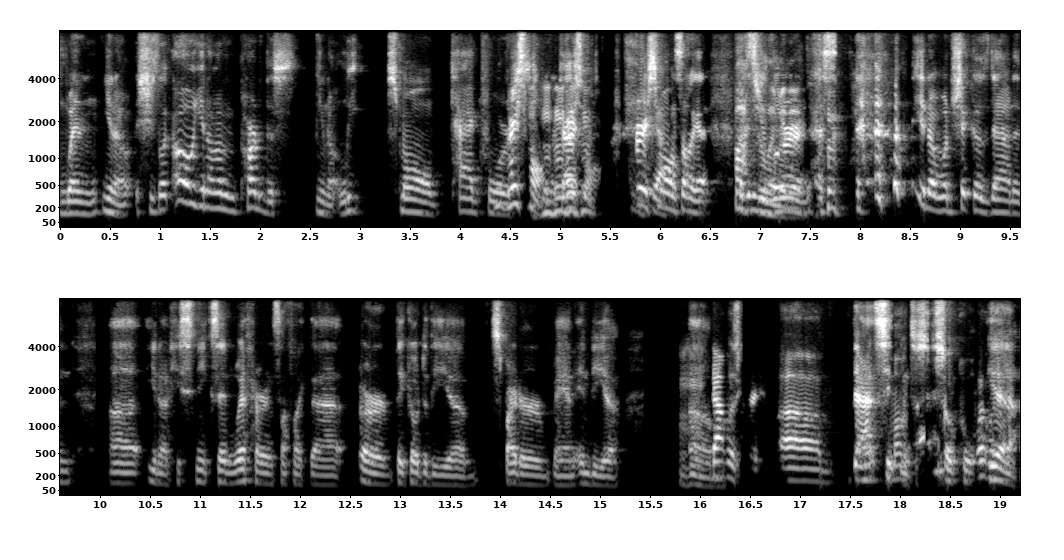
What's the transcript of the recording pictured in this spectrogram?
when you know she's like oh you know i'm part of this you know elite small tag force Very small. Very small. very Yeah. small and stuff like that but then you learn as- you know when shit goes down and uh you know he sneaks in with her and stuff like that or they go to the uh, spider-man india Mhm. um, That was great. Um, that Mon- sequence is so cool What yeah that?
